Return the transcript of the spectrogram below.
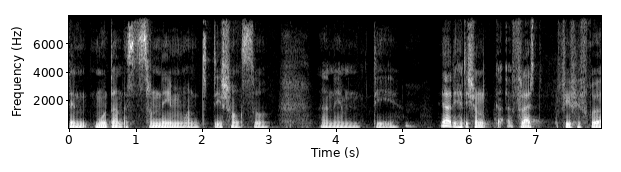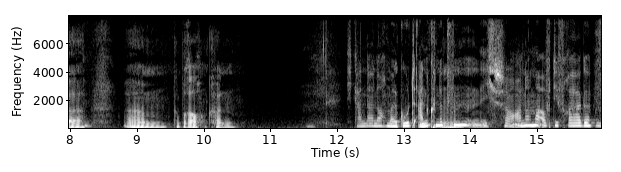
den Mut dann es zu nehmen und die Chance zu äh, nehmen, die ja, die hätte ich schon vielleicht viel viel früher ähm, gebrauchen können. Ich kann da noch mal gut anknüpfen. Mhm. Ich schaue auch noch mal auf die Frage. Mhm.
